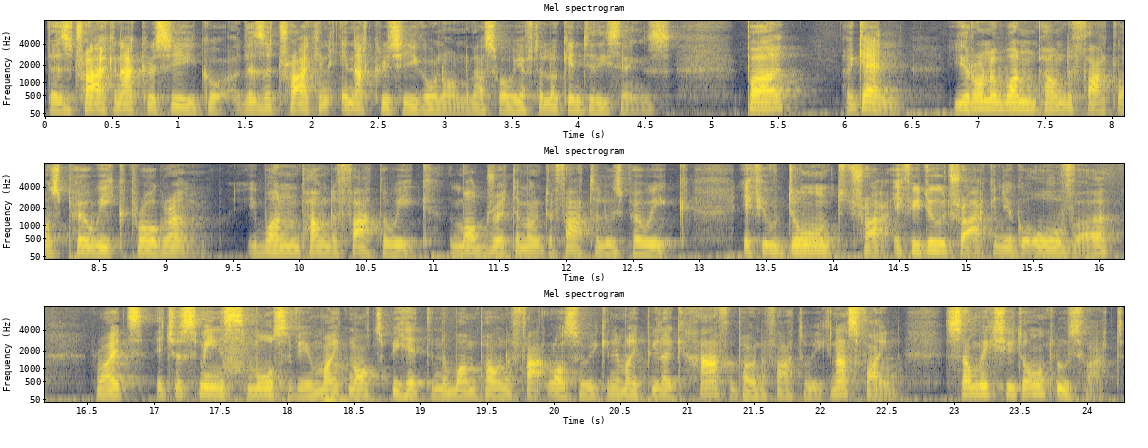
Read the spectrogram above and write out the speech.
there's a tracking accuracy, go- there's a tracking inaccuracy going on, and that's why we have to look into these things. But Again, you're on a one pound of fat loss per week program. One pound of fat a week, the moderate amount of fat to lose per week. If you don't track, if you do track and you go over, right, it just means most of you might not be hitting the one pound of fat loss a week, and it might be like half a pound of fat a week, and that's fine. Some weeks you don't lose fat,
